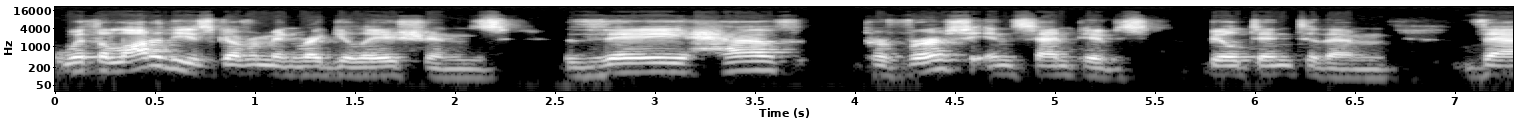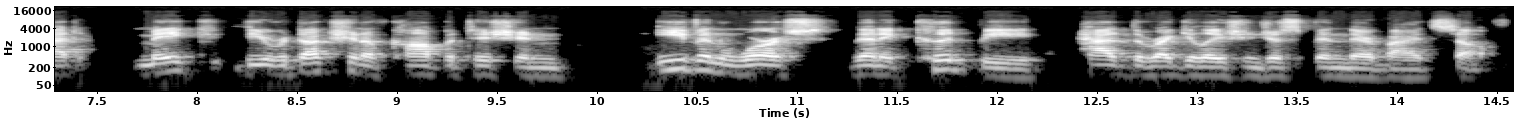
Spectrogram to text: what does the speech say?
With a lot of these government regulations, they have perverse incentives built into them that make the reduction of competition even worse than it could be had the regulation just been there by itself.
